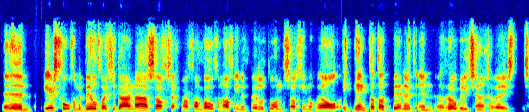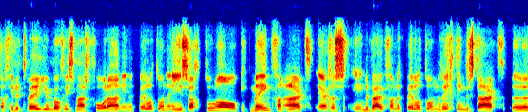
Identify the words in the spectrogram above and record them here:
En het eerstvolgende beeld wat je daarna zag, zeg maar van bovenaf in het peloton, zag je nog wel. Ik denk dat dat Bennett en Roglic zijn geweest. Zag je er twee Jumbo-Visma's vooraan in het peloton. En je zag toen al, ik meen van aard, ergens in de buik van het peloton richting de staart eh,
